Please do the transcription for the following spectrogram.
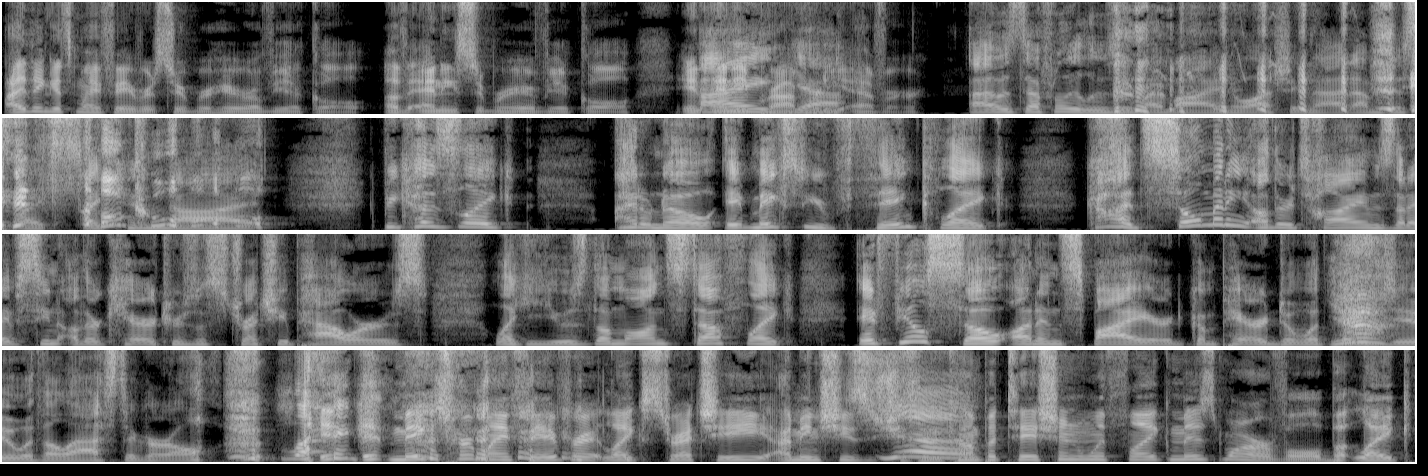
i think it's my favorite superhero vehicle of any superhero vehicle in any property yeah. ever I was definitely losing my mind watching that. I'm just like, so I cannot cool because like I don't know, it makes you think like God, so many other times that I've seen other characters with stretchy powers like use them on stuff, like it feels so uninspired compared to what Yeah. they do with Elastigirl. like it, it makes her my favorite like stretchy i mean she's she's Yeah. in competition with like ms marvel but like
